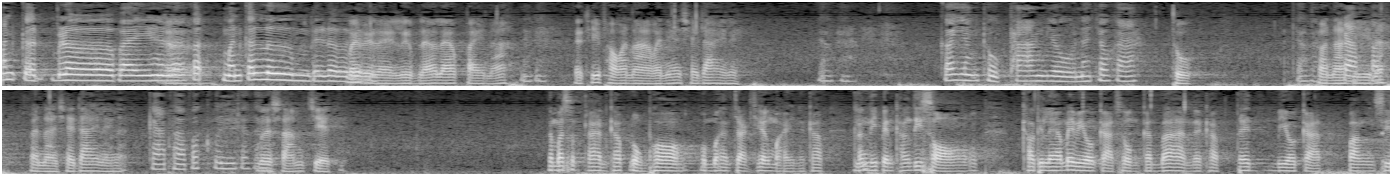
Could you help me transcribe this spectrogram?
มันเกิดเบลอไปแล้วก็เหมือนก็ลืมไปเลย ไม่เป็นไรลืมแล้วแล้วไปนะ แต่ที่ภาวนาวันนี้ใช้ได้เลยเจ้าค่ะ ก็ยังถูกทางอยู่นะเจ้าค่ะ ถูกภาวนาดีนะภาวนาใช้ได้เลยละกราบขอบพระคุณเจ้าค่ะเมื่อสามเจ็ดนมัสการครับหลวงพ่อผมมาจากเชียงใหม่นะครับ ครั้งนี้เป็นครั้งที่สองคราวที่แล้วไม่มีโอกาสส่งกันบ้านนะครับ ได้มีโอกาสฟังซี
